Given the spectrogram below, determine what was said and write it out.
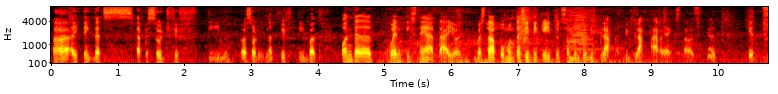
Uh, I think that's episode 15. Oh, sorry, not 50, but on the 20s na yata yun. Basta pumunta si Decade dun sa mundo ni Black at ni Black RX. Tapos yun, it's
